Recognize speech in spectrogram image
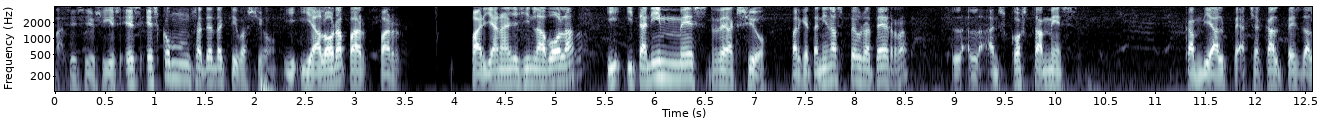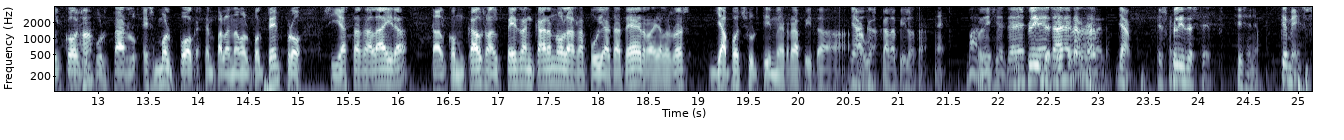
Vale. sí, sí, o sigui, és, és, és com un setet d'activació i, i alhora per, per, per ja anar llegint la bola i, i tenim més reacció, perquè tenint els peus a terra la, la, ens costa més canviar, el, aixecar el pes del cos Ah. i portar-lo. És molt poc, estem parlant de molt poc temps, però si ja estàs a l'aire, tal com caus, el pes encara no l'has apoyat a terra i aleshores ja pots sortir més ràpid a, Ja a buscar la pilota. Eh. Vale. Split eh, step, eh, eh, ja, split step. Sí, senyor. Què més?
